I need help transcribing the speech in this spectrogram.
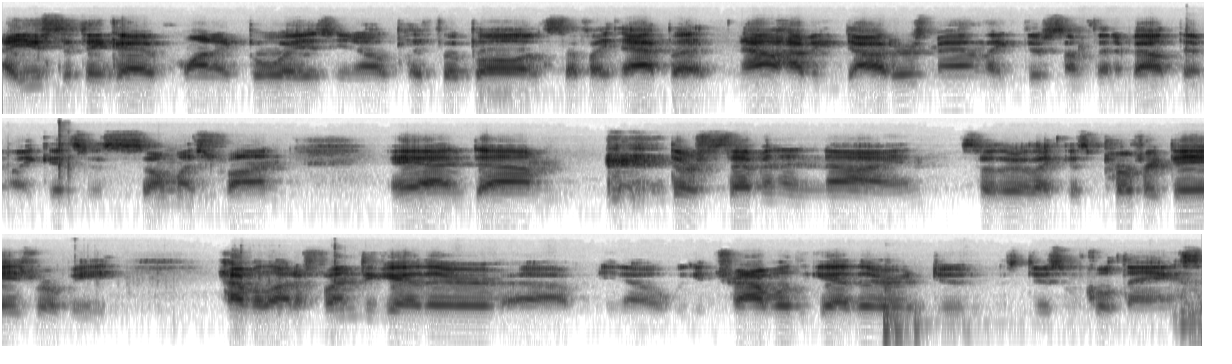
I used to think I wanted boys. You know, play football and stuff like that. But now having daughters, man, like there's something about them. Like it's just so much fun. And um, they're seven and nine, so they're like this perfect age where we have a lot of fun together. Um, you know, we can travel together, do do some cool things.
